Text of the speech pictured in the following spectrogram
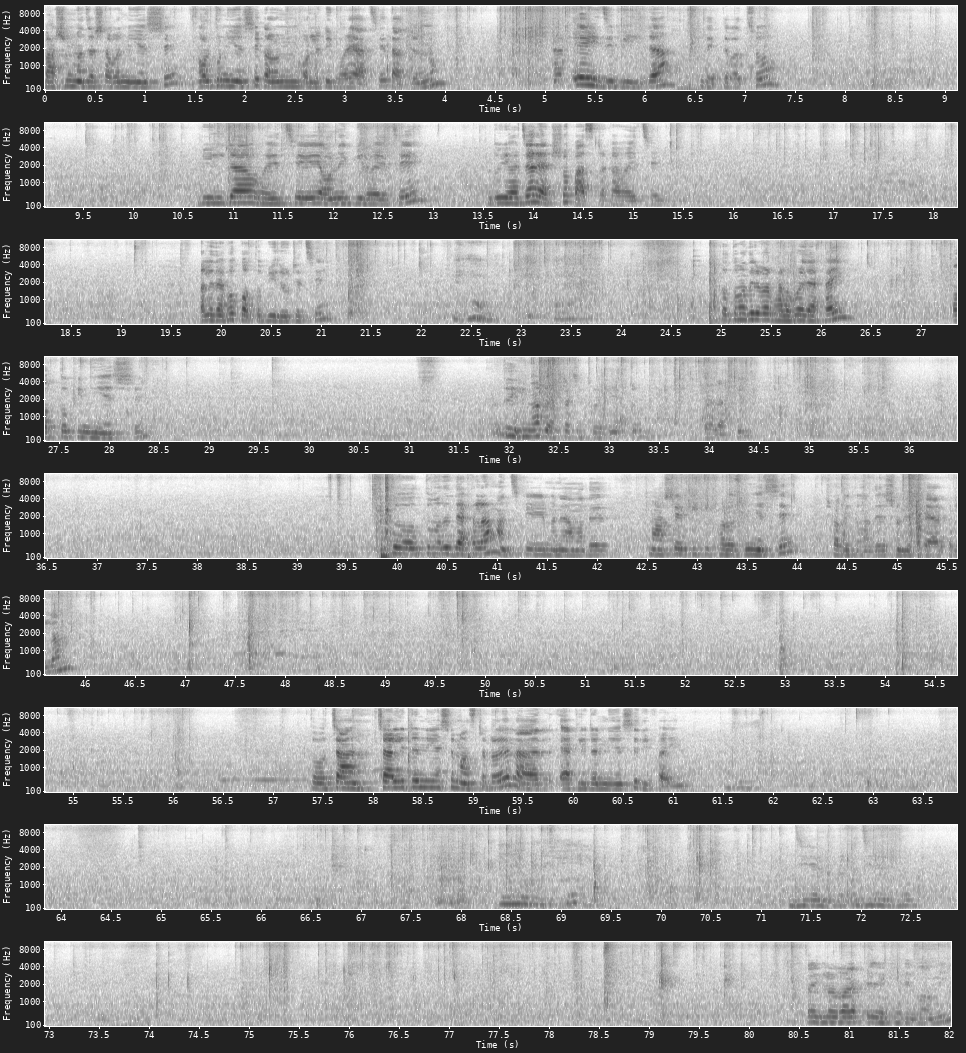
বাসন মাজার সাবান নিয়ে এসছে, অল্প নিয়ে এসছে কারণ অলরেডি ঘরে আছে তার জন্য। আর এই যে বিলটা, দেখতে পাচ্ছ? বিলটা হয়েছে, অনেক বিল হয়েছে, দুই হাজার একশো পাঁচ টাকা হয়েছে। তাহলে দেখো কত বিল উঠেছে। তো তোমাদের এবার ভালো করে দেখাই কত কি নিয়ে দিই একটু রাখি। তো তোমাদের দেখালাম আজকে মানে আমাদের মাসের কী কী খরচ নিয়ে এসছে, সবই তোমাদের সঙ্গে শেয়ার করলাম। তো চা, চার লিটার নিয়ে এসে মাস্টার্ড অয়েল আর এক লিটার নিয়ে এসে রিফাইন জিরে জিরে তো এগুলো রেখে দেবো আমি।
